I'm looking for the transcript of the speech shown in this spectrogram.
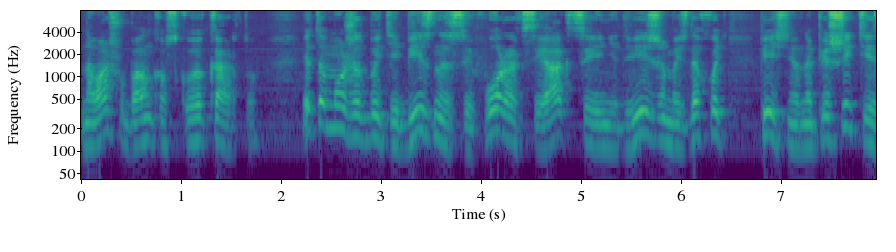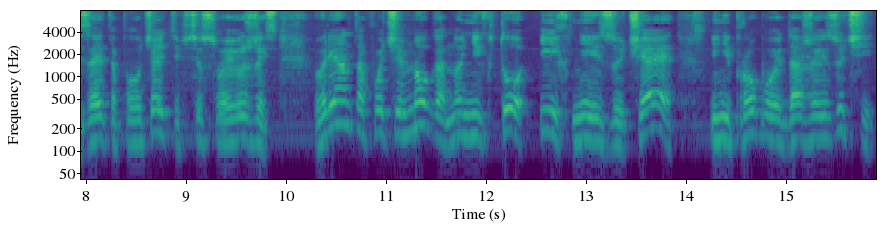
на вашу банковскую карту. Это может быть и бизнес, и форекс, и акции, и недвижимость, да хоть песню напишите и за это получайте всю свою жизнь. Вариантов очень много, но никто их не изучает и не пробует даже изучить.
